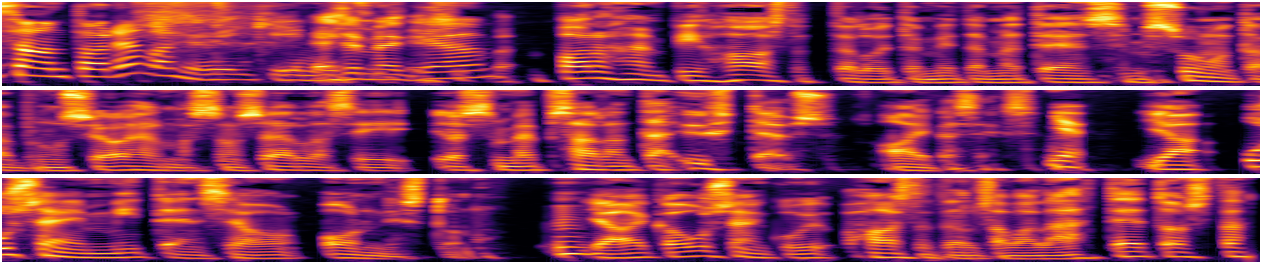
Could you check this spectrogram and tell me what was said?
se on todella hyvin kiinni. Esimerkiksi Joo. parhaimpia haastatteluita, mitä mä teen esimerkiksi sunnuntai ohjelmassa on sellaisia, joissa me saadaan tämä yhteys aikaiseksi. Joo. Ja useimmiten se on onnistunut. Mm. Ja aika usein, kun haastateltava lähtee tosta,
